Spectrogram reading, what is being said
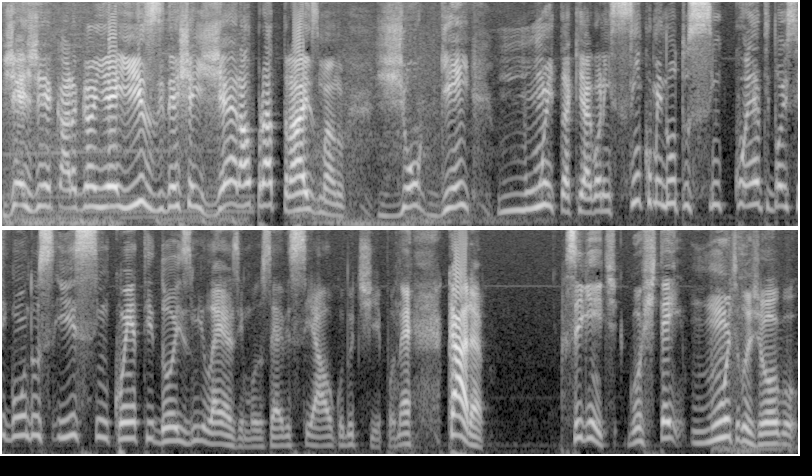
GG, cara. Ganhei easy. Deixei geral pra trás, mano. Joguei muito aqui agora em 5 minutos, 52 segundos e 52 milésimos. Deve ser algo do tipo, né? Cara, seguinte, gostei muito do jogo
